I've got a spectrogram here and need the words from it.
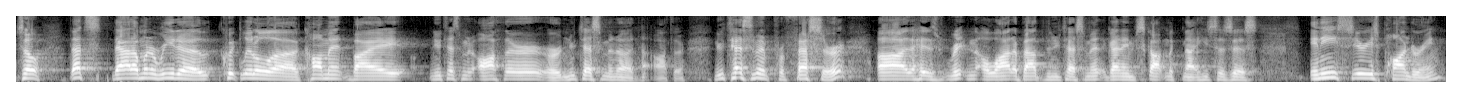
So that's that. I'm going to read a quick little uh, comment by New Testament author, or New Testament uh, author, New Testament professor uh, that has written a lot about the New Testament, a guy named Scot McKnight. He says this Any serious pondering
